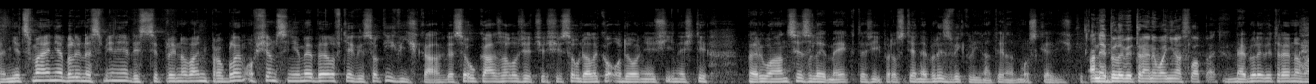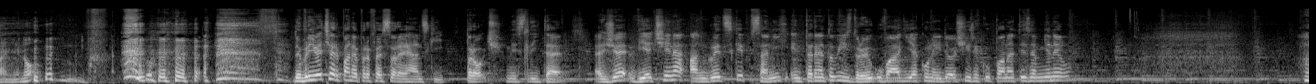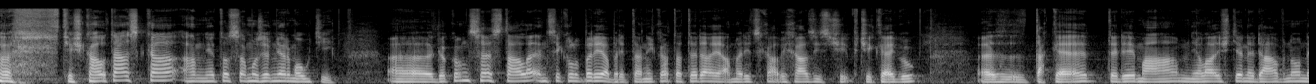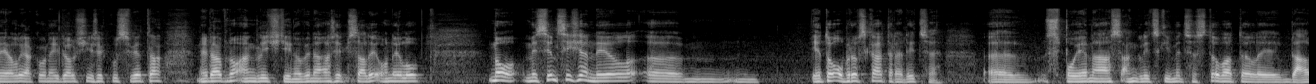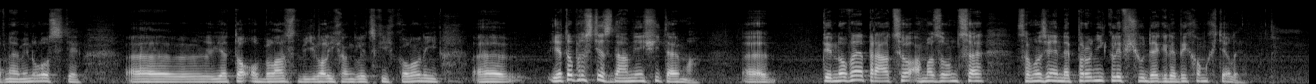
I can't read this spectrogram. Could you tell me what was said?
Nicméně byli nesmírně disciplinovaní. Problém ovšem s nimi byl v těch vysokých výškách, kde se ukázalo, že Češi jsou daleko odolnější než ti Peruánci z Limy, kteří prostě nebyli zvyklí na ty nadmořské výšky. A nebyli vytrénovaní na slapech? Nebyli vytrénovaní, no. Dobrý večer, pane profesore Jánský. Proč myslíte, že většina anglicky psaných internetových zdrojů uvádí jako nejdelší řeku planety Země Nil? Eh, těžká otázka a mě to samozřejmě rmoutí. E, dokonce stále Encyklopedia Britannica, ta teda je americká, vychází v Chicagu, e, také tedy má, měla ještě nedávno Nil jako nejdelší řeku světa. Nedávno angličtí novináři psali o Nilu. No, myslím si, že Nil ehm, je to obrovská tradice, ehm, spojená s anglickými cestovateli v dávné minulosti. Ehm, je to oblast bývalých anglických kolonií. Je to prostě známější téma. Ty nové práce o Amazonce samozřejmě nepronikly všude, kde bychom chtěli.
